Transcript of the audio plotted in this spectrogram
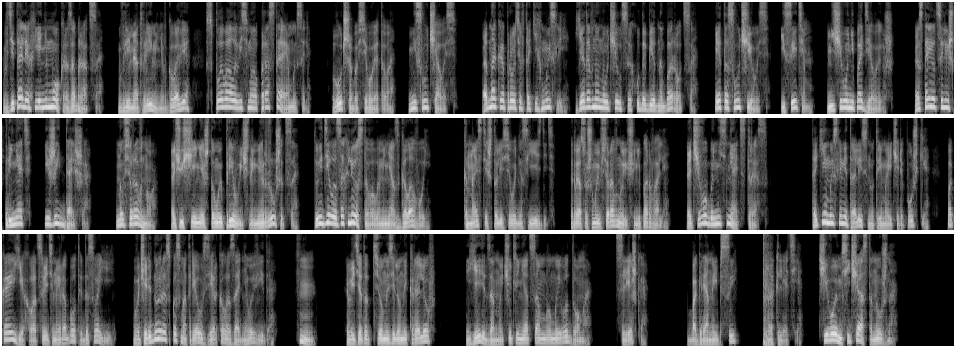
В деталях я не мог разобраться. Время от времени в голове всплывала весьма простая мысль. Лучше бы всего этого не случалось. Однако против таких мыслей я давно научился худо-бедно бороться. Это случилось, и с этим Ничего не поделаешь. Остается лишь принять и жить дальше. Но все равно, ощущение, что мой привычный мир рушится, то и дело захлестывало меня с головой. К Насте, что ли, сегодня съездить? Раз уж мы все равно еще не порвали. Отчего бы не снять стресс? Такие мысли метались внутри моей черепушки, пока я ехал от Светиной работы до своей. В очередной раз посмотрел в зеркало заднего вида. Хм, ведь этот темно-зеленый Королев едет за мной чуть ли не от самого моего дома. Слежка? Багряные псы? Проклятие. Чего им сейчас-то нужно?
